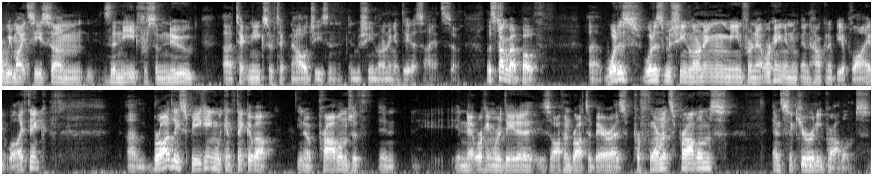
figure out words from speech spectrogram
we might see some the need for some new uh, techniques or technologies in, in machine learning and data science. So let's talk about both. Uh, what is what does machine learning mean for networking and, and how can it be applied? Well, I think um, broadly speaking, we can think about you know problems with in in networking where data is often brought to bear as performance problems and security mm-hmm. problems.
